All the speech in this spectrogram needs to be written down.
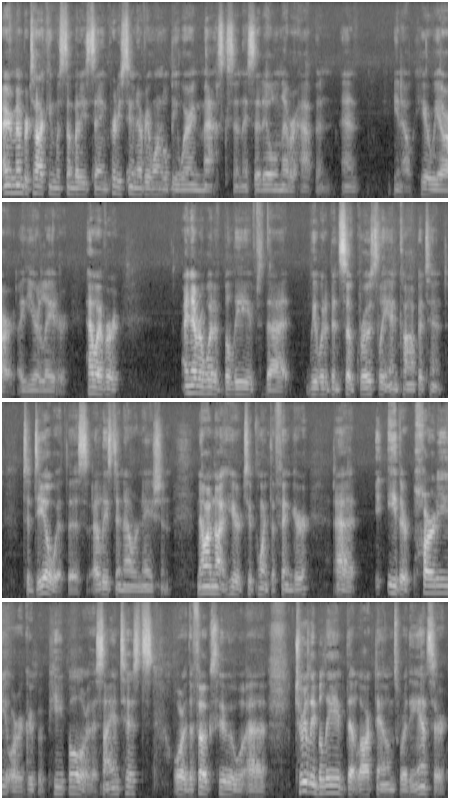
I remember talking with somebody saying pretty soon everyone will be wearing masks, and they said it will never happen. And, you know, here we are a year later. However, I never would have believed that we would have been so grossly incompetent to deal with this, at least in our nation. Now, I'm not here to point the finger at either party or a group of people or the scientists or the folks who uh, truly believed that lockdowns were the answer.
